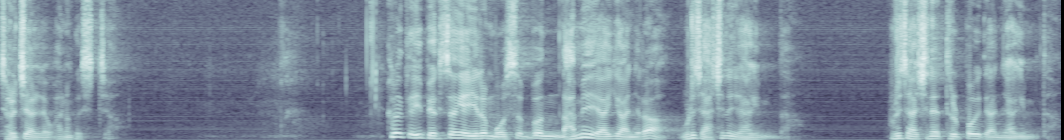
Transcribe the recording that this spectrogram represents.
절제하려고 하는 것이죠. 그러니까 이 백성의 이런 모습은 남의 이야기가 아니라 우리 자신의 이야기입니다. 우리 자신의 들보에 대한 이야기입니다.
